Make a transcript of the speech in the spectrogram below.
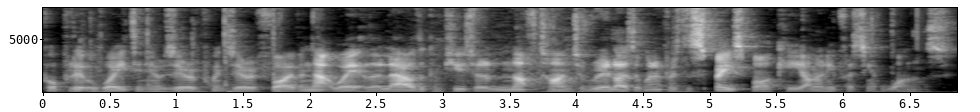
Pop a little wait in here of 0.05, and that way it'll allow the computer enough time to realize that when I press the spacebar key, I'm only pressing it once.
